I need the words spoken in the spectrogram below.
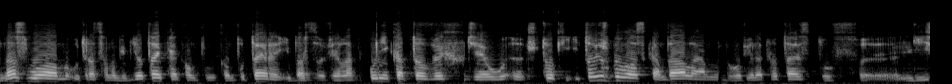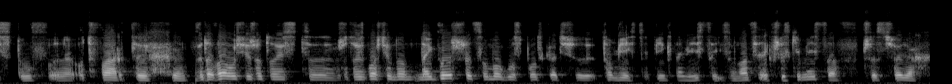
na złom, utracono bibliotekę, komputery i bardzo wiele unikatowych dzieł sztuki. I to już było skandalem, było wiele protestów, listów otwartych. Wydawało się, że to jest, że to jest właśnie no, najgorsze, co mogło spotkać to miejsce, piękne miejsce, izolacja. Jak wszystkie miejsca w przestrzeniach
